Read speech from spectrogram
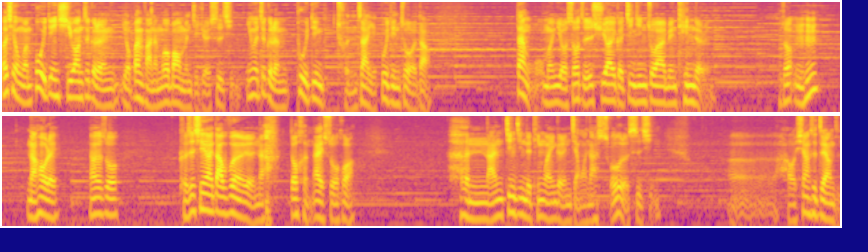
而且我们不一定希望这个人有办法能够帮我们解决事情，因为这个人不一定存在，也不一定做得到。但我们有时候只是需要一个静静坐在那边听的人。我说，嗯哼。然后嘞，他就说，可是现在大部分的人呢，都很爱说话。很难静静的听完一个人讲完他所有的事情，呃，好像是这样子。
